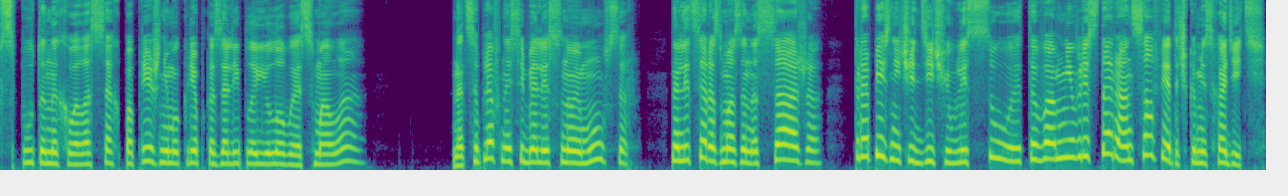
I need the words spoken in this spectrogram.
В спутанных волосах по-прежнему крепко залипла еловая смола. Нацепляв на себя лесной мусор, на лице размазана сажа, трапезничать дичью в лесу — это вам не в ресторан с салфеточками сходить.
